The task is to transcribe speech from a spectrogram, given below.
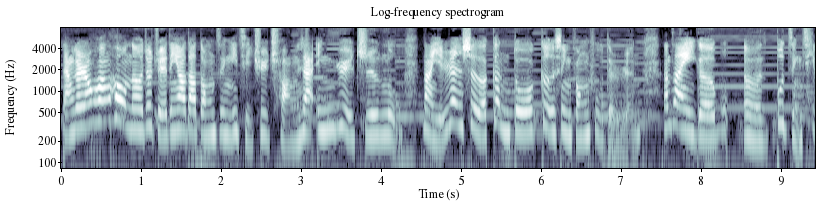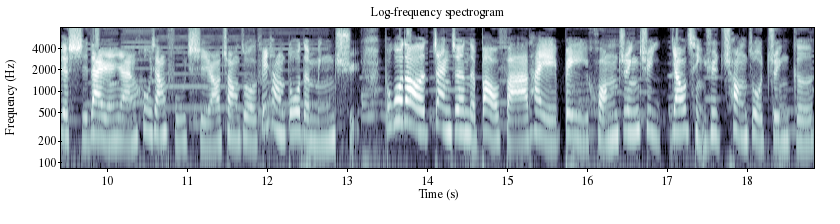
两个人婚后呢，就决定要到东京一起去闯一下音乐之路。那也认识了更多个性丰富的人。那在一个不呃不景气的时代，仍然互相扶持，然后创作了非常多的名曲。不过到了战争的爆发，他也被皇军去邀请去创作军歌。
